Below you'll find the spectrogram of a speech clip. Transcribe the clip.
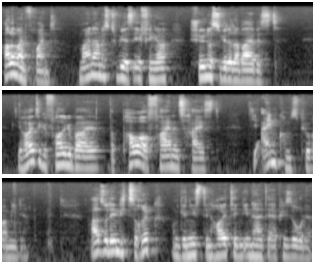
Hallo mein Freund, mein Name ist Tobias Efinger, schön, dass du wieder dabei bist. Die heutige Folge bei The Power of Finance heißt die Einkommenspyramide. Also lehn dich zurück und genieß den heutigen Inhalt der Episode.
